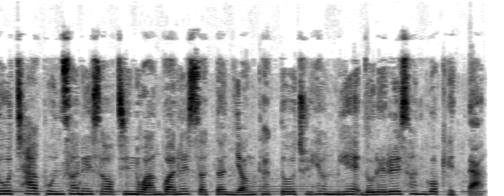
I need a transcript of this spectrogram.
두차 본선에서 진 왕관을 썼던 영탁도 주현미의 노래를 선곡했다.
